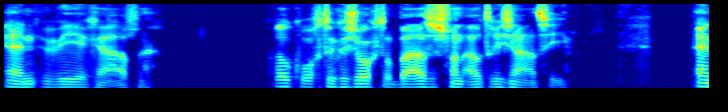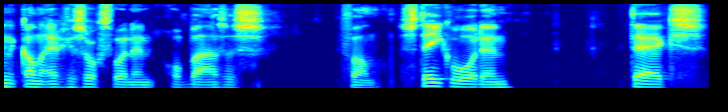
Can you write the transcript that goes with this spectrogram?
en weergave. Ook wordt er gezocht op basis van autorisatie. En kan er gezocht worden op basis van steekwoorden, tags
